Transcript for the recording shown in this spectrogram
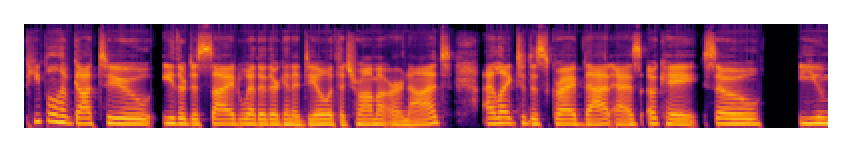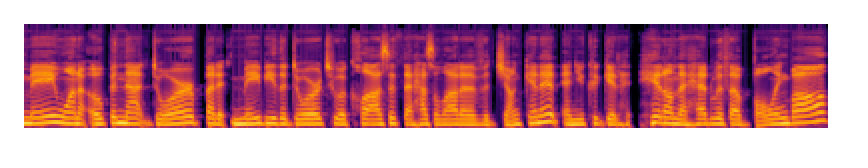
people have got to either decide whether they're going to deal with the trauma or not. I like to describe that as okay, so you may want to open that door, but it may be the door to a closet that has a lot of junk in it, and you could get hit on the head with a bowling ball.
